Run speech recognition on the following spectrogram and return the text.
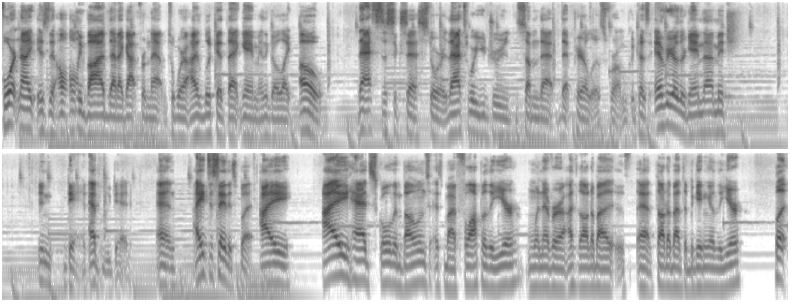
Fortnite is the only vibe that I got from that to where I look at that game and go like, oh, that's the success story. That's where you drew some of that that parallels from because every other game that I mentioned dead, absolutely dead. And I hate to say this, but I I had Skull and Bones as my flop of the year whenever I thought about it, uh, thought about the beginning of the year. But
